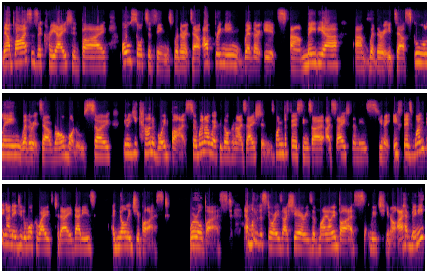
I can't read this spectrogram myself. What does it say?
Now, biases are created by all sorts of things, whether it's our upbringing, whether it's um, media, um, whether it's our schooling, whether it's our role models. So, you know, you can't avoid bias. So, when I work with organizations, one of the first things I, I say to them is, you know, if there's one thing I need you to walk away with today, that is acknowledge you're biased we're all biased. And one of the stories I share is of my own bias, which, you know, I have many,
